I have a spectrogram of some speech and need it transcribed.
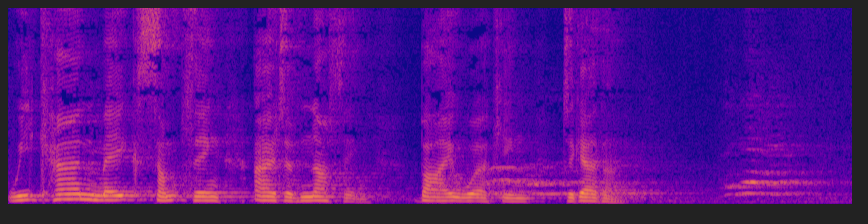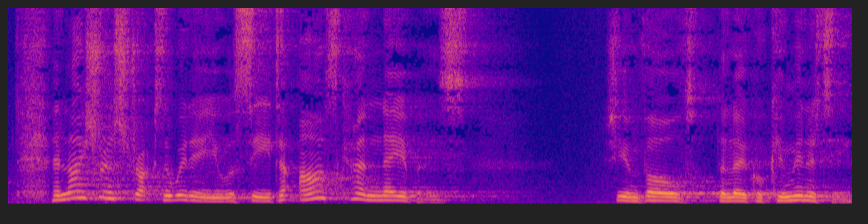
we can make something out of nothing by working together. Elisha instructs the widow, you will see, to ask her neighbours, she involves the local community,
